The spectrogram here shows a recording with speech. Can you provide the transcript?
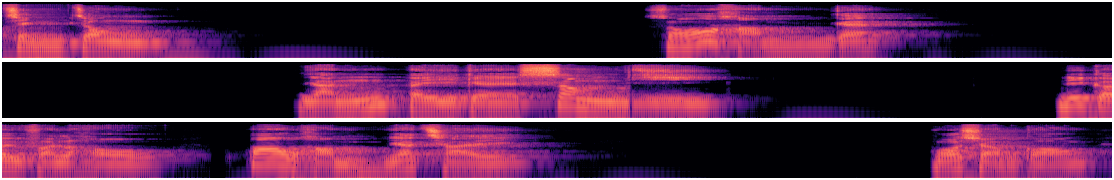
净中所含嘅隐蔽嘅心意。呢句佛号包含一切，我常讲。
